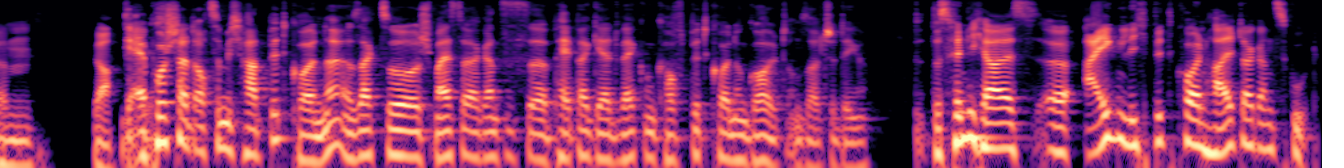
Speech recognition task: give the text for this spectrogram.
ähm, ja. ja. Er pusht halt auch ziemlich hart Bitcoin, ne? Er sagt so, schmeißt euer ganzes äh, Papergeld weg und kauft Bitcoin und Gold und solche Dinge. Das finde ich ja als äh, eigentlich Bitcoin-Halter ganz gut.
